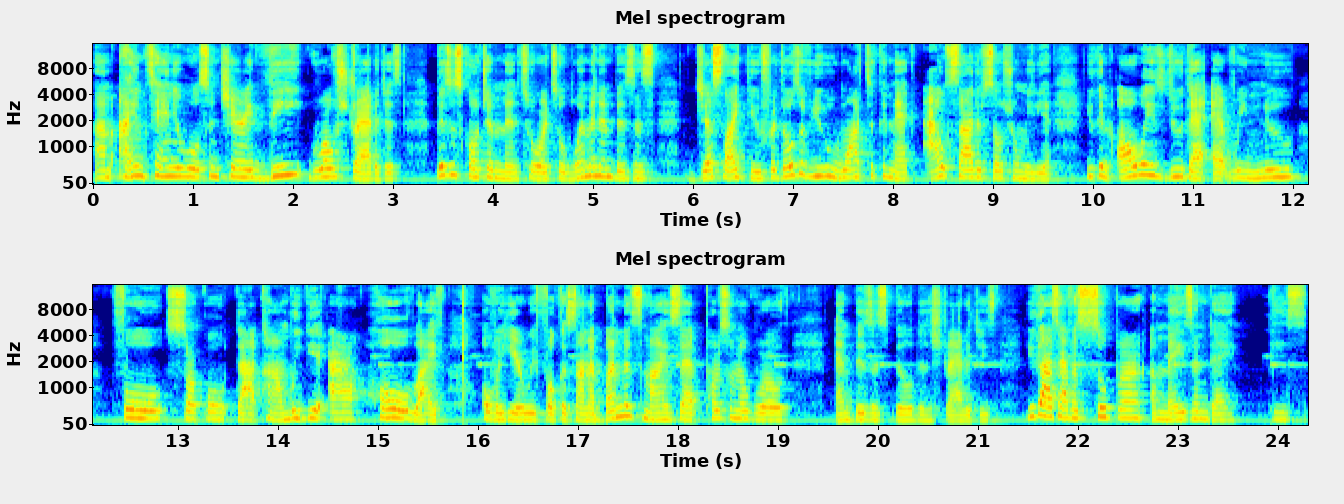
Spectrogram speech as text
Um, I am Tanya Wilson Cherry, the growth strategist, business coach, and mentor to women in business just like you. For those of you who want to connect outside of social media, you can always do that at renewfullcircle.com. We get our whole life over here. We focus on abundance mindset, personal growth, and business building strategies. You guys have a super amazing day. Peace.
